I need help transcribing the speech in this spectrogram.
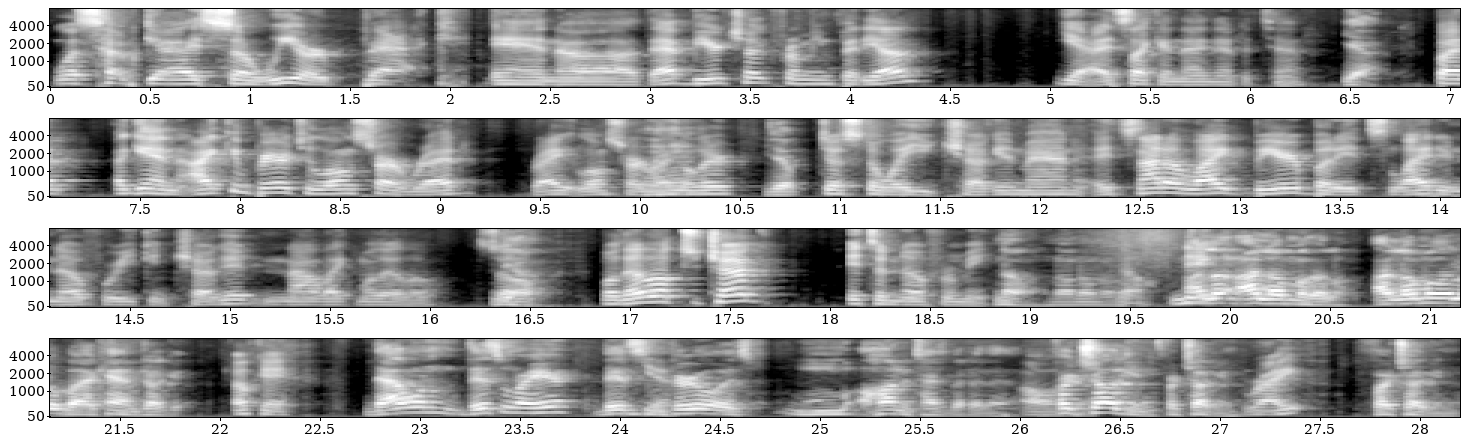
What's up, guys? So we are back, and uh that beer chug from Imperial, yeah, it's like a nine out of ten. Yeah. But again, I compare it to Lone Star Red, right? Lone Star regular. Mm-hmm. Yep. Just the way you chug it, man. It's not a light beer, but it's light enough where you can chug it, not like Modelo. So Yeah. Modelo to chug, it's a no for me. No, no, no, no, no. I, lo- I love Modelo. I love Modelo, but I can't chug it. Okay, That one, this one right here, this Yeah. Imperial is a hundred times better than that. Oh, for yeah. chugging, for chugging, right? for chugging.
